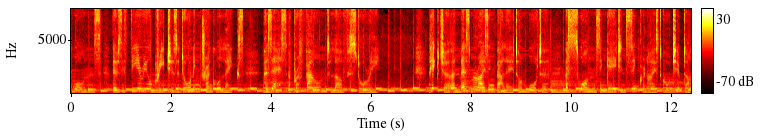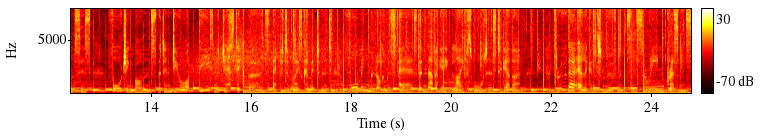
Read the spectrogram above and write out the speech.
Swans, those ethereal creatures adorning tranquil lakes, possess a profound love story. Picture a mesmerizing ballet on water as swans engage in synchronized courtship dances, forging bonds that endure. These majestic birds epitomize commitment, forming monogamous pairs that navigate life's waters together. Through their elegant movements and serene presence,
